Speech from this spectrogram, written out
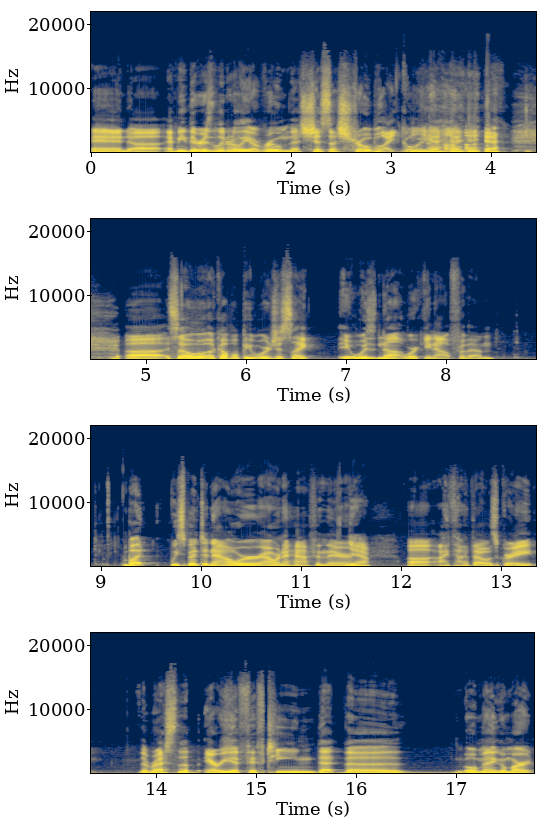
And uh, I mean, there is literally a room that's just a strobe light going on. Yeah. yeah. Uh, so a couple people were just like, it was not working out for them. But we spent an hour, hour and a half in there. Yeah. Uh, I thought that was great. The rest of the area 15 that the Omega Mart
